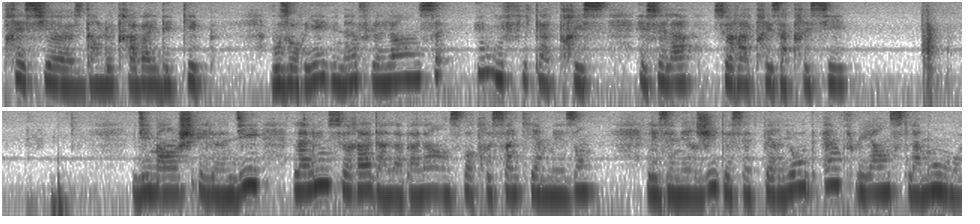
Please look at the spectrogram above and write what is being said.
précieuse dans le travail d'équipe. Vous auriez une influence unificatrice et cela sera très apprécié. Dimanche et lundi, la lune sera dans la balance, votre cinquième maison. Les énergies de cette période influencent l'amour,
